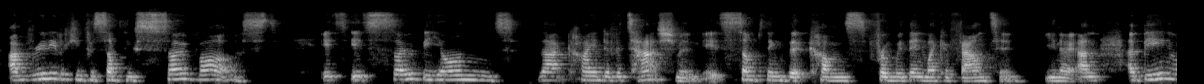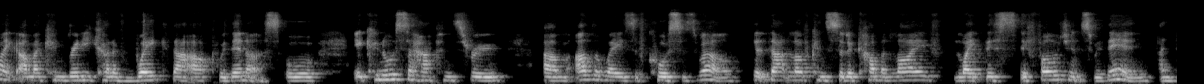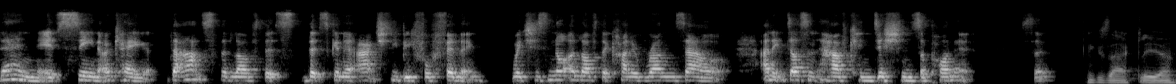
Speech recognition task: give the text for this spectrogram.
I'm really looking for something so vast. It's it's so beyond that kind of attachment. It's something that comes from within like a fountain you know and a being like amma can really kind of wake that up within us or it can also happen through um, other ways of course as well that that love can sort of come alive like this effulgence within and then it's seen okay that's the love that's that's going to actually be fulfilling which is not a love that kind of runs out and it doesn't have conditions upon it so exactly yeah.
